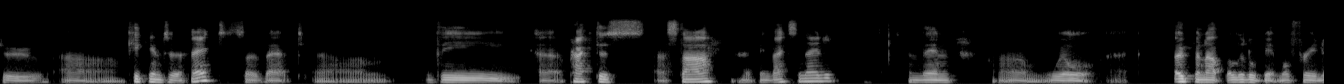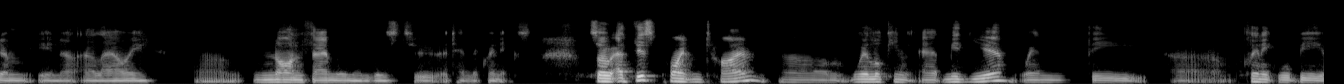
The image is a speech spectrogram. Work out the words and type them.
to uh, kick into effect so that um, the uh, practice uh, staff have been vaccinated. And then um, we'll uh, open up a little bit more freedom in uh, allowing um, non-family members to attend the clinics. So at this point in time, um, we're looking at mid-year when the um, clinic will be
